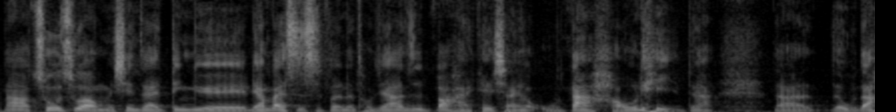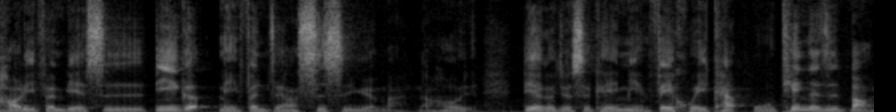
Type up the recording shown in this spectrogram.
那除此之外，我们现在订阅两百四十分的《投家日报》，还可以享有五大好礼，对吧？那这五大好礼分别是：第一个，每份只要四十元嘛；然后第二个就是可以免费回看五天的日报；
